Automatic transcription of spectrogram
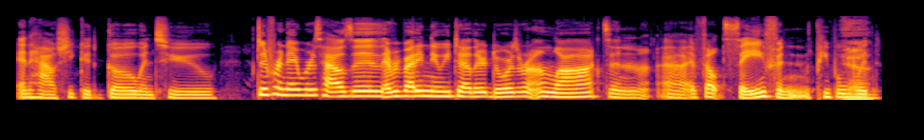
and how she could go into different neighbors houses everybody knew each other doors were unlocked and uh, it felt safe and people yeah. would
